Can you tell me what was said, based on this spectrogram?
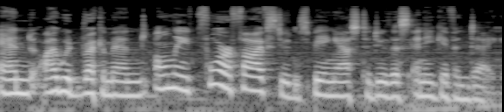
and I would recommend only four or five students being asked to do this any given day.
